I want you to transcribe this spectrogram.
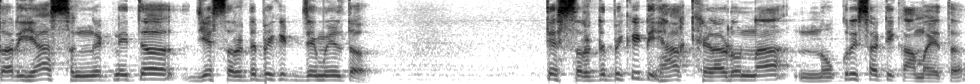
तर ह्या संघटनेचं जे सर्टिफिकेट जे मिळतं ते सर्टिफिकेट ह्या खेळाडूंना नोकरीसाठी कामं येतं.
